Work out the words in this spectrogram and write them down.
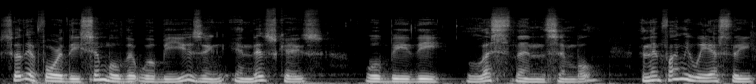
So therefore, the symbol that we'll be using in this case will be the less than symbol. And then finally, we ask the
